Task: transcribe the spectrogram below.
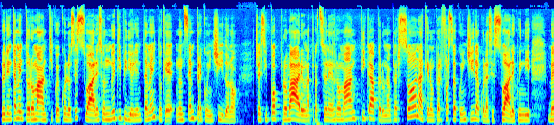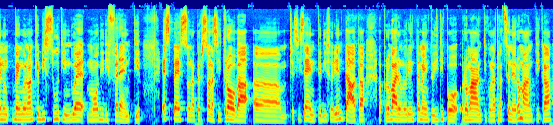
L'orientamento romantico e quello sessuale sono due tipi di orientamento che non sempre coincidono. Cioè si può provare un'attrazione romantica per una persona che non per forza coincide a quella sessuale, quindi vengono anche vissuti in due modi differenti. E spesso una persona si trova, uh, cioè si sente disorientata a provare un orientamento di tipo romantico, un'attrazione romantica.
